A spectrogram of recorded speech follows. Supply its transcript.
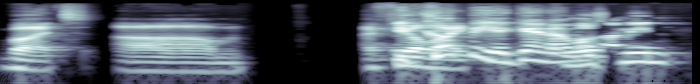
but um, I feel it could like be again. I, I, mean,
